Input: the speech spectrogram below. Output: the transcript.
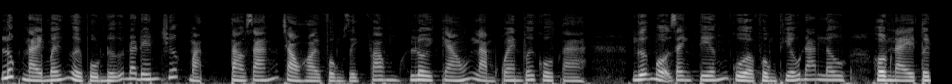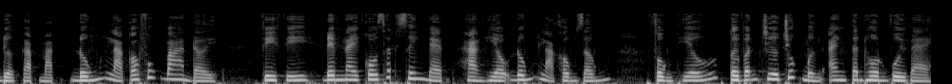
Lúc này mấy người phụ nữ đã đến trước mặt. Tào Sáng chào hỏi Phùng Dịch Phong, lôi kéo làm quen với cô ta. Ngưỡng mộ danh tiếng của Phùng Thiếu đã lâu, hôm nay tôi được gặp mặt đúng là có phúc ba đời. Phi Phi, đêm nay cô rất xinh đẹp, hàng hiệu đúng là không giống. Phùng Thiếu, tôi vẫn chưa chúc mừng anh tân hôn vui vẻ.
